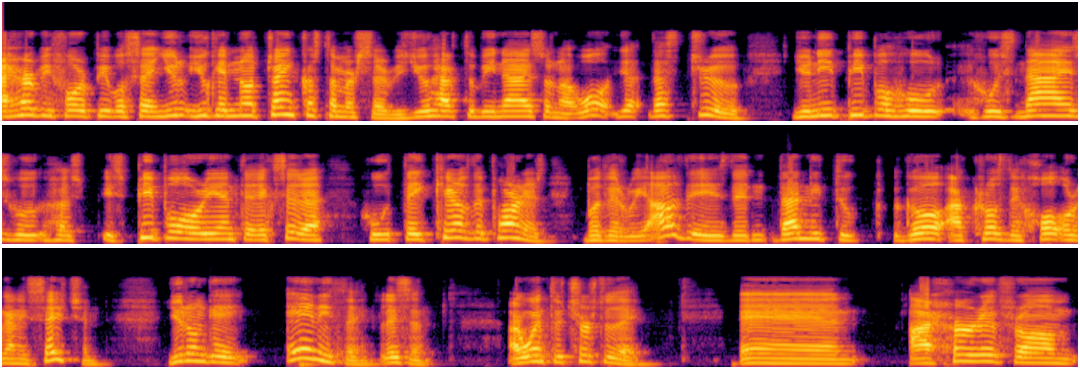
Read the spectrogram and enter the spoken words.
I heard before people saying you you cannot train customer service. You have to be nice or not. Well, yeah, that's true. You need people who who's nice, who has, is people oriented, etc., who take care of the partners. But the reality is that that need to go across the whole organization. You don't get anything. Listen, I went to church today, and I heard it from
